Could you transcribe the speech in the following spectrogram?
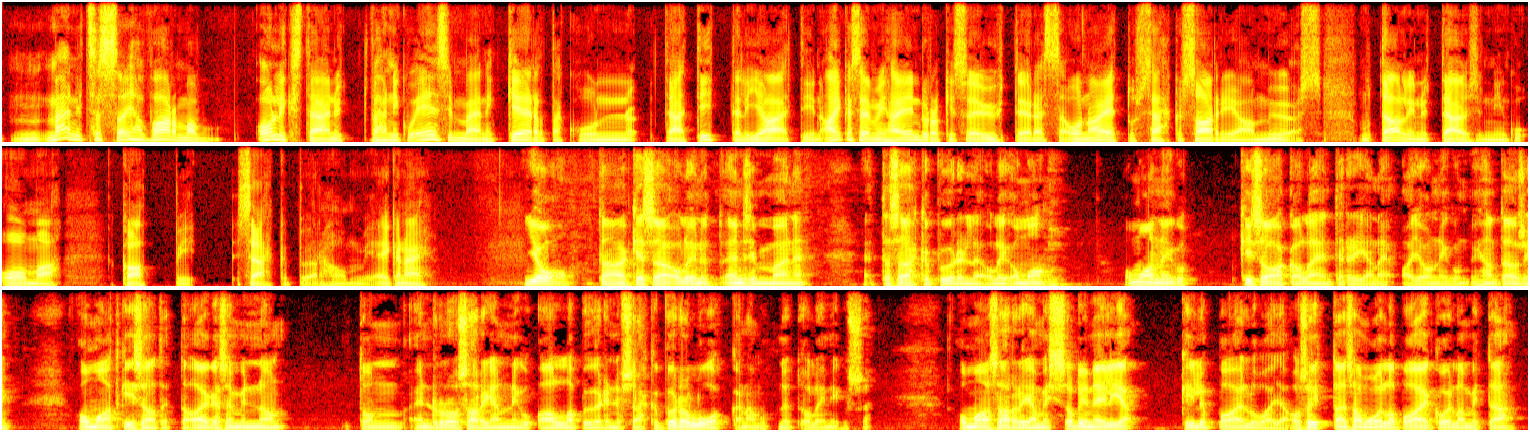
mä en itse asiassa ihan varma, oliko tämä nyt vähän niin kuin ensimmäinen kerta, kun tämä titteli jaettiin. Aikaisemminhan Endurokisojen yhteydessä on ajettu sähkösarjaa myös, mutta tämä oli nyt täysin niin kuin oma kappi sähköpyörähommi, eikö näin? Joo, tämä kesä oli nyt ensimmäinen, että sähköpyörille oli oma, oma niin kuin kisakalenteri ja ne ajoi niin kuin ihan täysin omat kisat, että aikaisemmin ne on ton Enduro-sarjan niin kuin alla pyörinyt sähköpyörän luokkana, mutta nyt oli niin kuin se oma sarja, missä oli neljä kilpailua ja osittain samoilla paikoilla, mitä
